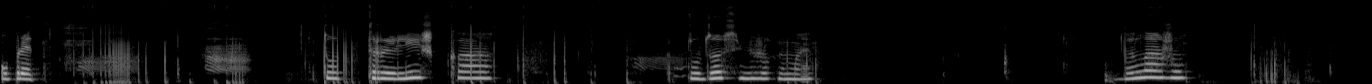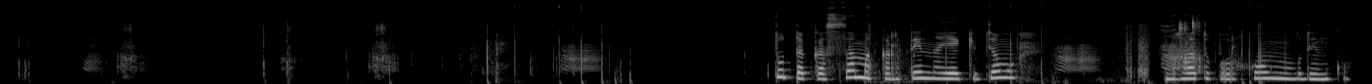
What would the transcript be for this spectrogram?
Упред. Тут три ліжка. Тут зовсім ліжок немає. Вилажу. Тут така сама картина, як і в цьому багатоповерховому будинку.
